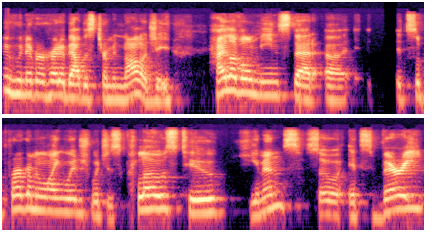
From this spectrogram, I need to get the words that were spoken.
who never heard about this terminology, high level means that it's a programming language which is close to humans, so it's very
